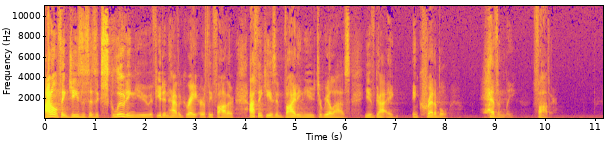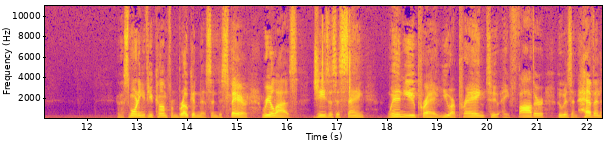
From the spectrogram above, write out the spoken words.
I don't think Jesus is excluding you if you didn't have a great earthly father. I think he is inviting you to realize you've got an incredible heavenly father. And this morning, if you come from brokenness and despair, realize Jesus is saying, when you pray, you are praying to a Father who is in heaven,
